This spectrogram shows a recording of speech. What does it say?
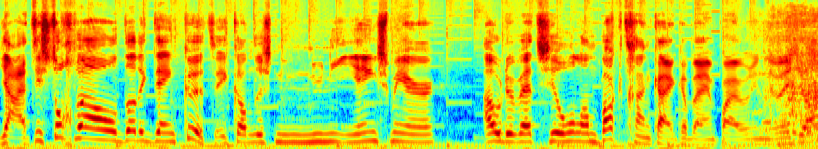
ja, het is toch wel dat ik denk, kut. Ik kan dus nu, nu niet eens meer ouderwets heel Holland Bakt gaan kijken bij een paar vrienden, weet je wel?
